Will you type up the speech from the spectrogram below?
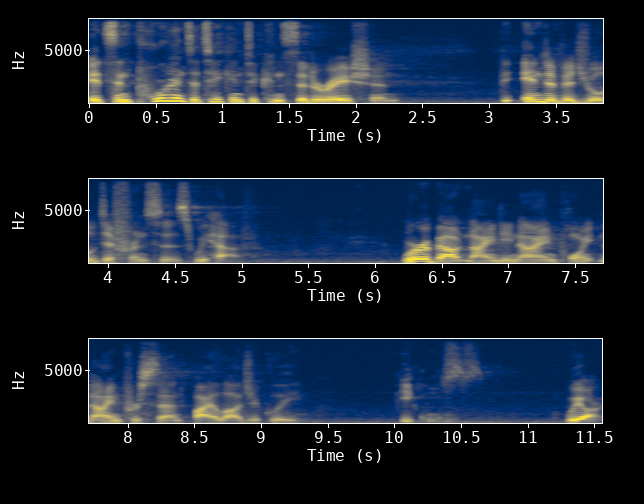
it's important to take into consideration the individual differences we have. We're about 99.9% biologically equals. We are.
